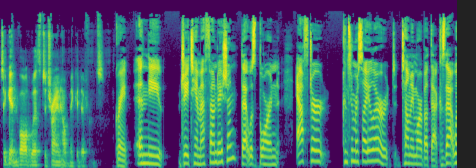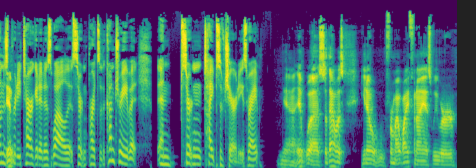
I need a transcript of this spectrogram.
to get involved with to try and help make a difference. Great. And the JTMF Foundation that was born after consumer cellular or tell me more about that because that one is pretty targeted as well at certain parts of the country but and certain types of charities right yeah it was so that was you know for my wife and i as we were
